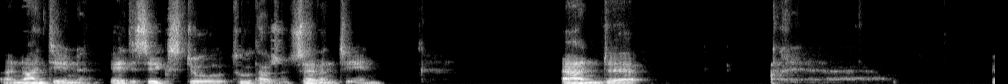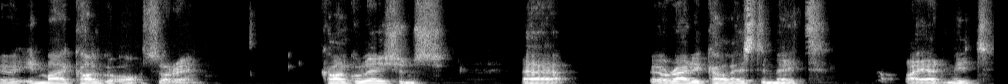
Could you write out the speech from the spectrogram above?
1986 to 2017. And in my oh, sorry, calculations, a radical estimate, I admit,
